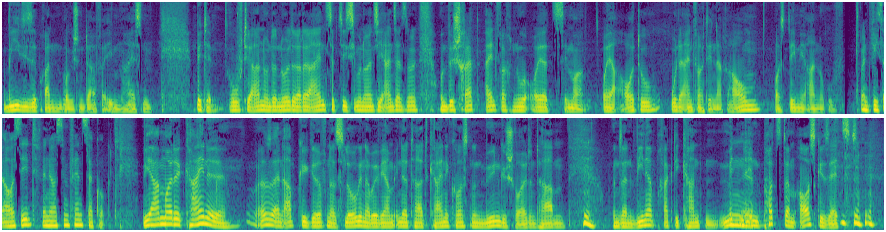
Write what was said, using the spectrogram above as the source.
wie diese brandenburgischen Dörfer eben heißen. Bitte ruft hier an unter 0331 70 97 110 und beschreibt einfach nur euer Zimmer, euer Auto oder einfach den Raum, aus dem ihr anruft. Und wie es aussieht, wenn ihr aus dem Fenster guckt. Wir haben heute keine, das ist ein abgegriffener Slogan, aber wir haben in der Tat keine Kosten und Mühen gescheut und haben unseren Wiener Praktikanten mitten Ja. in Potsdam ausgesetzt,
